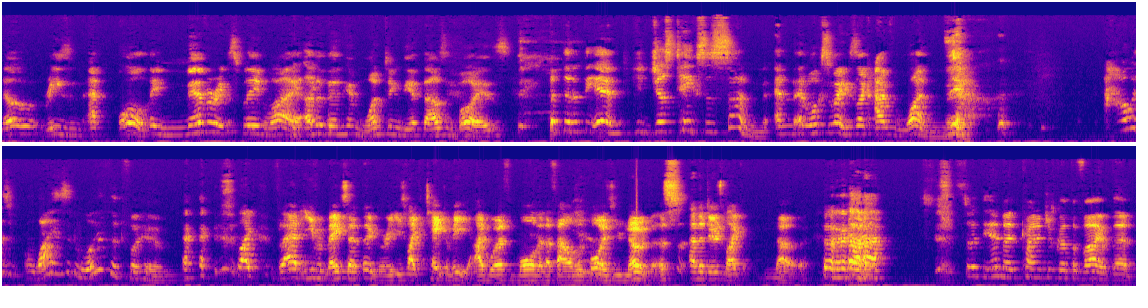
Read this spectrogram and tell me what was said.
no reason at all. They never explain why, other than him wanting the A Thousand Boys. But then at the end, he just takes his son and, and walks away. He's like, I've won. Yeah. How is why is it worth it for him? like, Vlad even makes that thing where he's like, take me, I'm worth more than a thousand Yeah. boys, you know this. And the dude's like, no. So at the end, I kind of just got the vibe that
